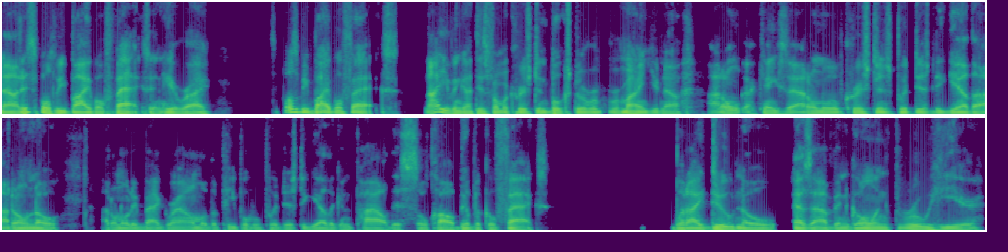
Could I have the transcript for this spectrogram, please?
Now, this is supposed to be Bible facts in here, right? It's supposed to be Bible facts. And I even got this from a Christian bookstore. Remind you now. I don't. I can't say. I don't know if Christians put this together. I don't know. I don't know the background of the people who put this together, compiled this so called biblical facts. But I do know as I've been going through here,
